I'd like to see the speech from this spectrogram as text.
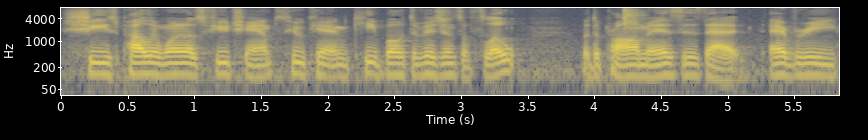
she's probably one of those few champs who can keep both divisions afloat. But the problem is, is that every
